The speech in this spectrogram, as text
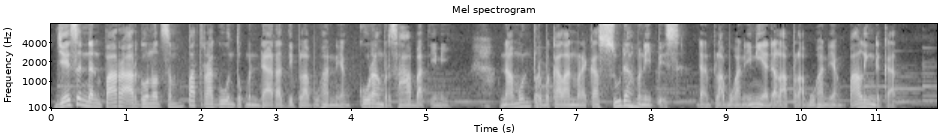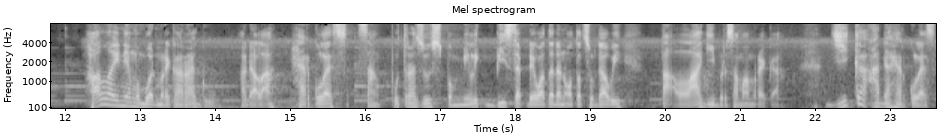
Jason dan para Argonaut sempat ragu untuk mendarat di pelabuhan yang kurang bersahabat ini. Namun perbekalan mereka sudah menipis dan pelabuhan ini adalah pelabuhan yang paling dekat. Hal lain yang membuat mereka ragu adalah Hercules, sang putra Zeus, pemilik bisep dewata dan otot surgawi, tak lagi bersama mereka. Jika ada Hercules,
